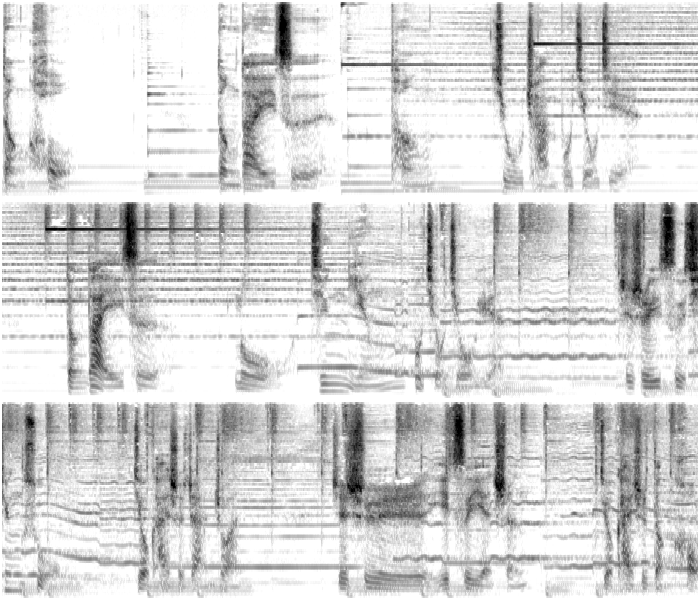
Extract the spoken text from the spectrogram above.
等候，等待一次疼，纠缠不纠结；等待一次路，经营不求久远。只是一次倾诉，就开始辗转；只是一次眼神，就开始等候。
